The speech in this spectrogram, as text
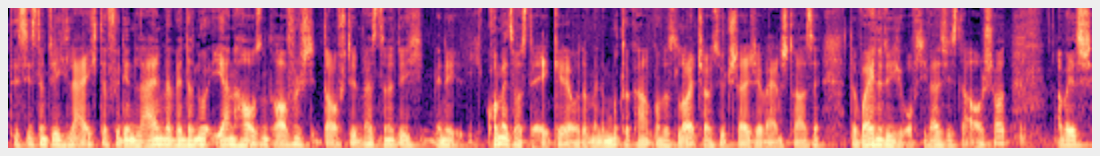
das ist natürlich leichter für den Laien, weil wenn da nur Ehrenhausen drauf, draufsteht, weißt du natürlich, wenn ich, ich komme jetzt aus der Ecke oder meine Mutter kam, kommt aus Leutschach, südsteirische Weinstraße, da war ich natürlich oft, ich weiß, wie es da ausschaut, aber jetzt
